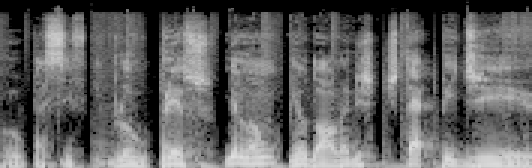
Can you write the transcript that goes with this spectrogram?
o Pacific Blue. Preço, milão, mil dólares. Step de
